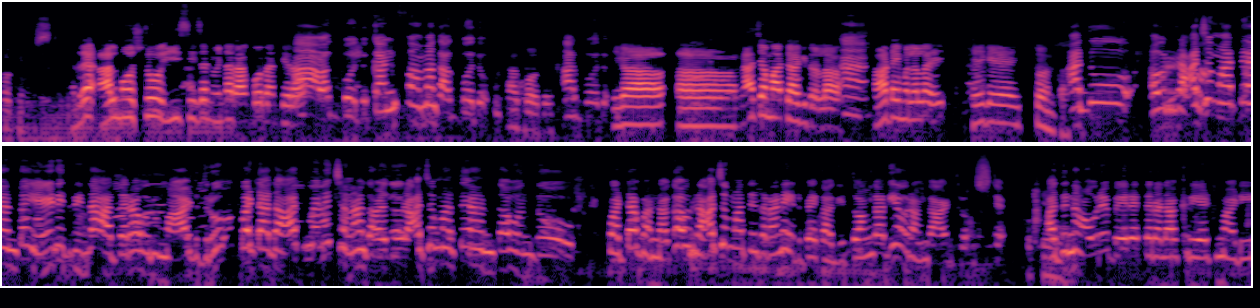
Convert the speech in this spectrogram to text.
ಓಕೆ ಅಂದ್ರೆ ಆಲ್ಮೋಸ್ಟ್ ಈ ಸೀಸನ್ ವಿನ್ನರ್ ಆಗ್ಬೋದು ಅಂತೀರಾ? ಆಗ್ಬೋದು. ಕನ್ಫರ್ಮ್ ಆಗಿ ಆಗ್ಬೋದು. ಆಗ್ಬೋದು. ಆಗ್ಬೋದು. ಈಗ ಆ, ರಾಜಮಾತೆ ಆಗಿದ್ರಲ್ಲ ಆ, ಆ ಟೈಮಲ್ಲೆಲ್ಲ ಹೇಗೆ ಇತ್ತು ಅಂತ? ಅದು ಅವ್ರು ರಾಜಮಾತೆ ಅಂತ ಹೇಳಿದ್ರಿಂದ ಆ ತರ ಅವ್ರು ಮಾಡಿದ್ರು. ಬಟ್ ಅದಾದ್ಮೇಲೆ ಚೆನ್ನಾಗ್ ಆಡಿದ್ರು ರಾಜಮಾತೆ ಅಂತ ಒಂದು ಪಟ ಬಂದಾಗ ಅವ್ರು ರಾಜಮಾತೆ ತರಾನೇ ಇರ್ಬೇಕಾಗಿತ್ತು. ಹಂಗಾಗಿ ಅವ್ರು ಹಂಗ ಆಡಿದ್ರು ಅಷ್ಟೇ. Okay. ಅದನ್ನ ಅವರೇ ಬೇರೆ ತರ ಎಲ್ಲ ಕ್ರಿಯೇಟ್ ಮಾಡಿ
